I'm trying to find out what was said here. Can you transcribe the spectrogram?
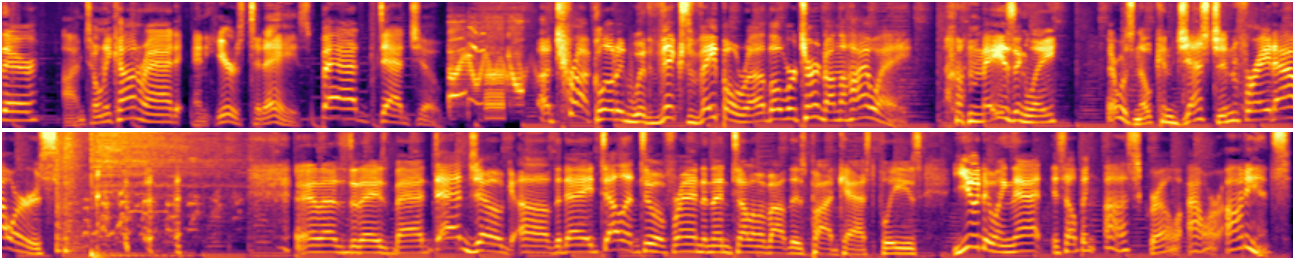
there, I'm Tony Conrad, and here's today's bad dad joke. A truck loaded with Vicks VapoRub overturned on the highway. Amazingly, there was no congestion for eight hours. And that's today's bad dad joke of the day. Tell it to a friend and then tell them about this podcast, please. You doing that is helping us grow our audience.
